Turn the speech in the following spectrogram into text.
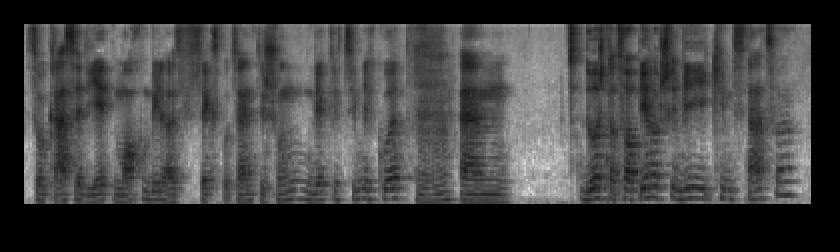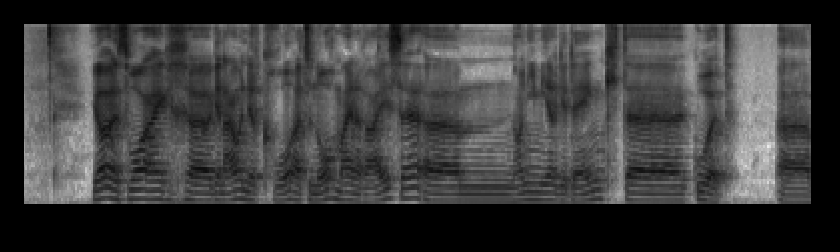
so krasse Diäten machen will, also 6% ist schon wirklich ziemlich gut. Mhm. Ähm, du hast noch zwei Bücher geschrieben, wie kommt es dazu? Ja, es war eigentlich äh, genau in der Corona, also nach meiner Reise, ähm, habe ich mir gedacht, äh, gut, äh,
